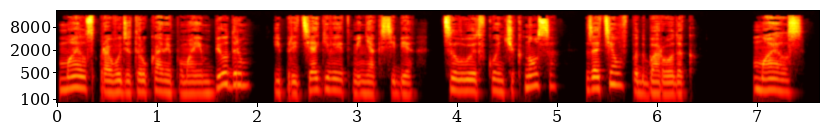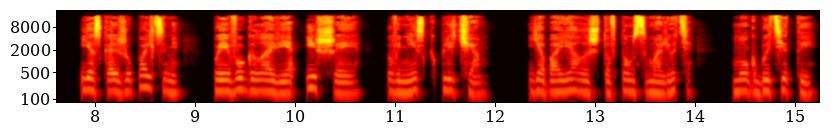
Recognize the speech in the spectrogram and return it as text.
Майлз проводит руками по моим бедрам и притягивает меня к себе, целует в кончик носа, затем в подбородок. «Майлз». Я скольжу пальцами по его голове и шее, вниз к плечам. Я боялась, что в том самолете мог быть и ты.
